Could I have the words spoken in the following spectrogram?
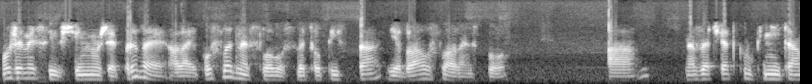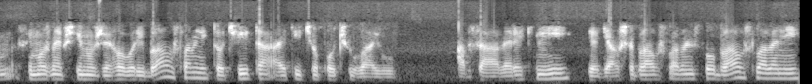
Môžeme si všimnúť, že prvé, ale aj posledné slovo svetopisa je blahoslavenstvo. A na začiatku knihy tam si môžeme všimnúť, že hovorí blahoslavený, kto číta aj tí, čo počúvajú. A v závere knihy je ďalšie blahoslavenstvo, blahoslavený,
